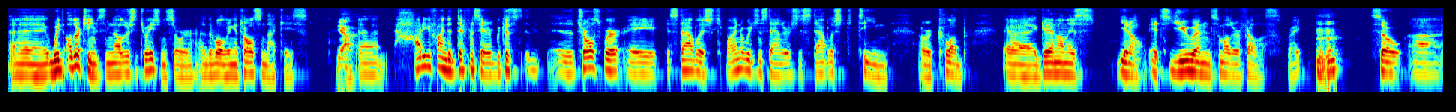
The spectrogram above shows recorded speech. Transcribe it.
uh, with other teams in other situations, or uh, the Rolling Trolls in that case. Yeah. Um, how do you find the difference here? Because uh, the Trolls were a established by Norwegian standards, established team or club uh, Grenland is, you know, it's you and some other fellas, right? Mm-hmm. So, uh,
